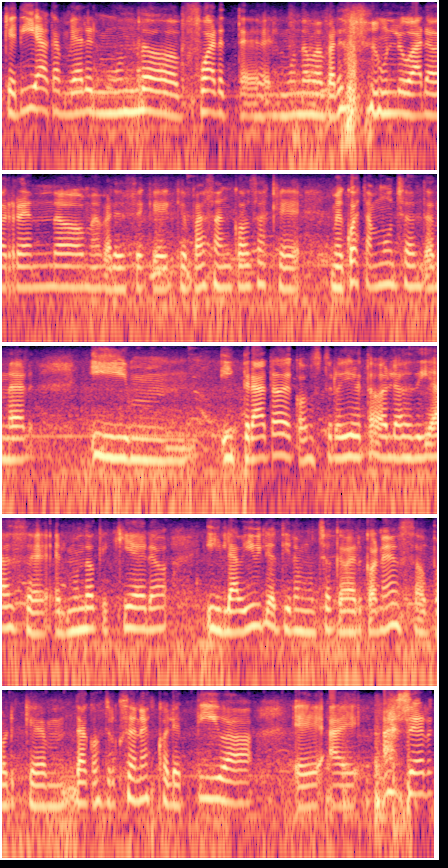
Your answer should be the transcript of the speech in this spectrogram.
quería cambiar el mundo fuerte. El mundo me parece un lugar horrendo, me parece que, que pasan cosas que me cuestan mucho entender. Y, mm, y trato de construir todos los días eh, el mundo que quiero y la Biblia tiene mucho que ver con eso porque mm, la construcción es colectiva. Eh, ayer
